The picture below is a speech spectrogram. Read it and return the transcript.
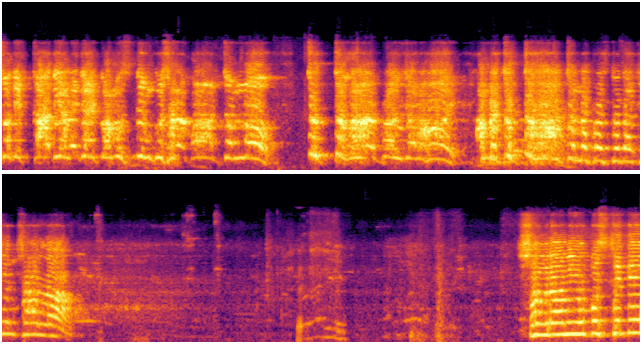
যদি কাদিয়ানিদেরকে মুসলিম ঘোষণা করার জন্য যুদ্ধ করার প্রয়োজন হয় আমরা যুদ্ধ করার জন্য প্রস্তুত আছি ইনশাআল্লাহ সংগ্রামী উপস্থিতি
